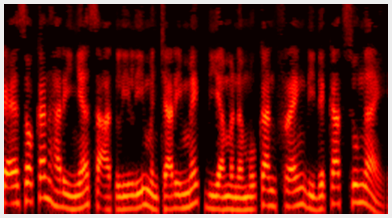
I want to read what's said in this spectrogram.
Keesokan harinya saat Lily mencari Mac dia menemukan Frank di dekat sungai.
